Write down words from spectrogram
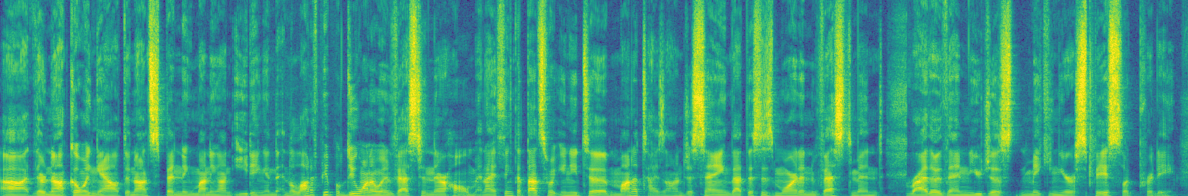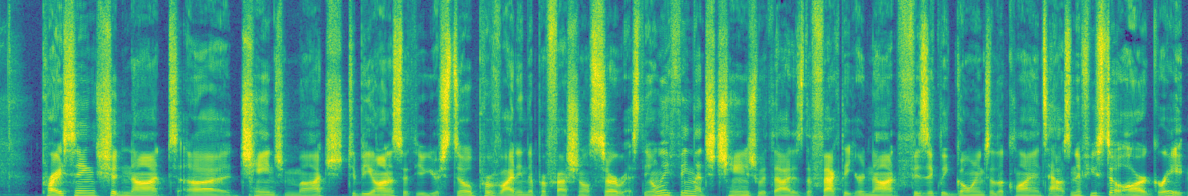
uh, they're not going out they're not spending money on eating and, and a lot of people do want to invest in their home and i think that that's what you need to monetize on just saying that this is more an investment rather than you just making your space look pretty. Pricing should not uh, change much to be honest with you you're still providing the professional service. The only thing that's changed with that is the fact that you're not physically going to the client's house and if you still are great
